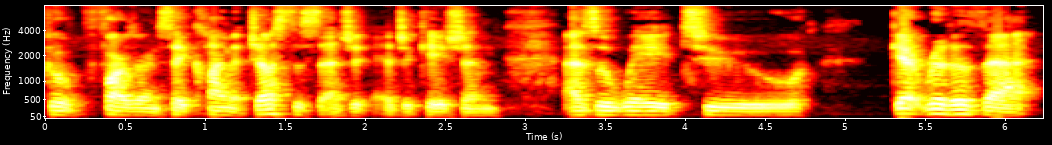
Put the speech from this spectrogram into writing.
go farther and say climate justice edu- education as a way to get rid of that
